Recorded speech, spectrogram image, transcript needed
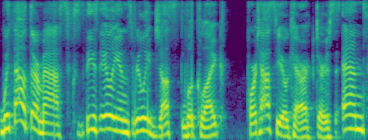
without their masks, these aliens really just look like Portacio characters. And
